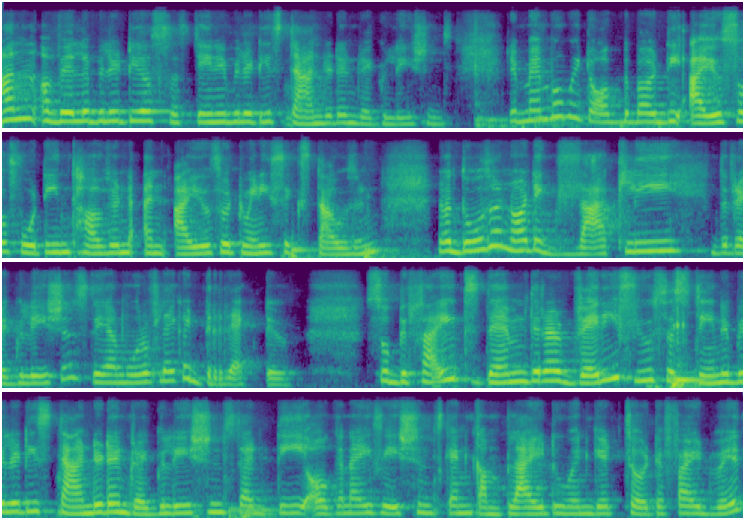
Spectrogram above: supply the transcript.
unavailability of sustainability standard and regulations. Remember, we talked about the ISO 14000 and ISO 26000. Now, those are not exactly the regulations, they are more of like a directive. So, besides them, there are very few sustainability standard and regulations that the organizations can comply to and get certified with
